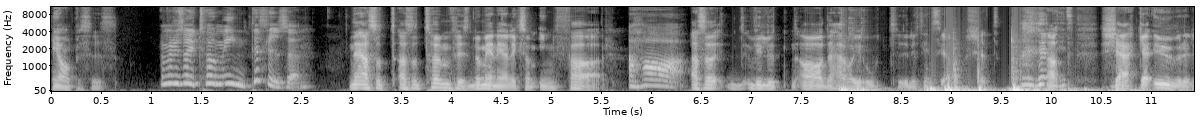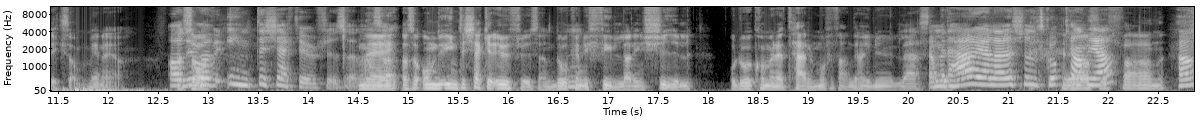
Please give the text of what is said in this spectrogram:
Ja precis Ja, men du sa ju töm inte frysen. Nej alltså, alltså töm frysen, då menar jag liksom inför Aha. Alltså vill du, ja det här var ju otydligt inser jag, shit Att käka ur liksom menar jag Ja, Alltså- du behöver inte käka ur frysen. Nej, Alltså. alltså om du inte käkar ur frysen då Mm. kan du fylla din kyl Och då kommer det termo för fan, det har ju du läst. Ja men det här har jag lärt kylskåp kan Ja, jag. för fan. Ja,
